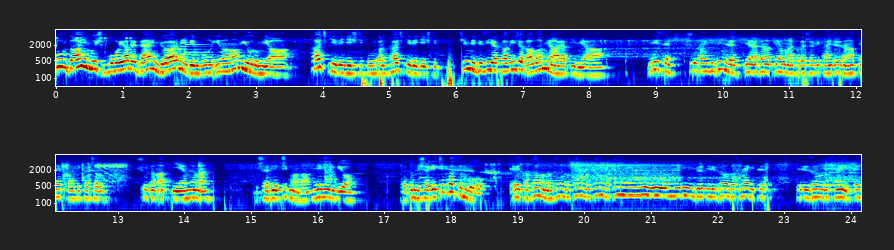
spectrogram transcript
Buradaymış boya ve ben görmedim bunu. İnanamıyorum ya. Kaç kere geçtik buradan? Kaç kere geçtik? Şimdi bizi yakalayacak Allah'ım ya Rabbim ya. Neyse şuradan gideyim de bir yerden atlayalım arkadaşlar. Bir pencereden atlayalım da hadi kaçalım. Şuradan atlayayım hemen. Dışarıya çıkmadan. Nereye gidiyor? Sakın dışarıya çıkmasın bu. Evet bakalım bakalım bakalım bakalım bakalım. Nereye gidiyor? Televizyon odasına gitti. Televizyon odasına gitti.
